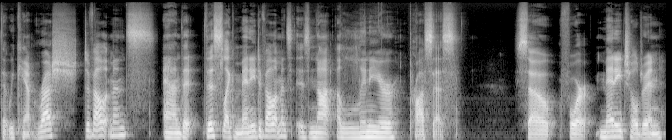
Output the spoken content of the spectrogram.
that we can't rush developments and that this, like many developments, is not a linear process. So for many children,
